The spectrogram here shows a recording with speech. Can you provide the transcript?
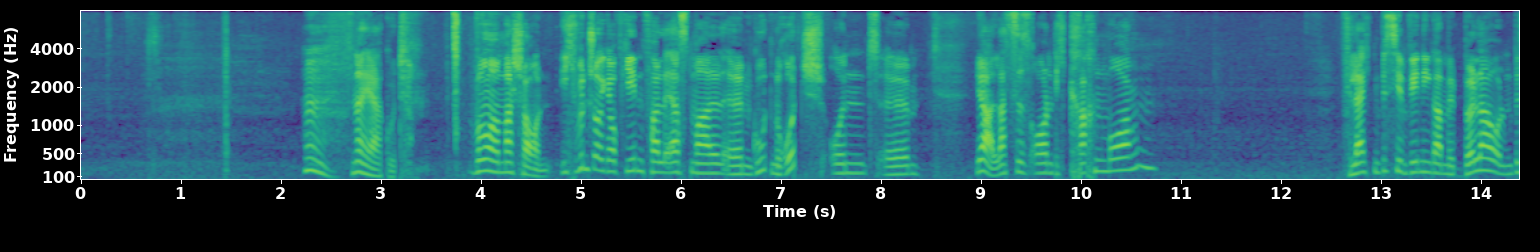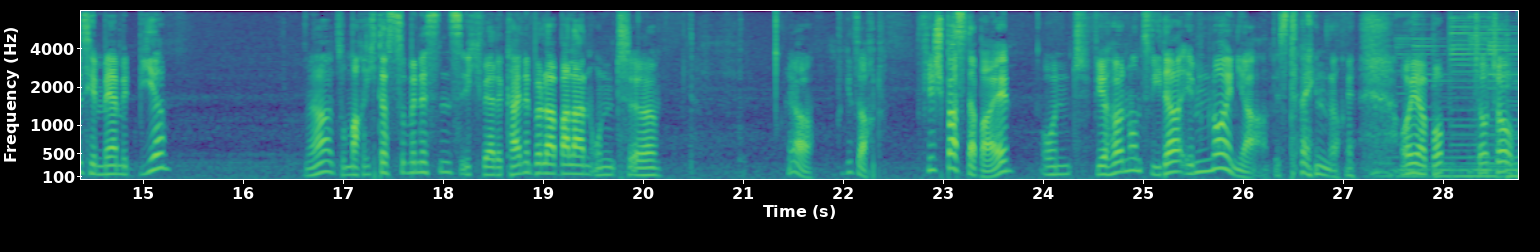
Hm, naja, gut. Wollen wir mal schauen. Ich wünsche euch auf jeden Fall erstmal äh, einen guten Rutsch und äh, ja, lasst es ordentlich krachen morgen. Vielleicht ein bisschen weniger mit Böller und ein bisschen mehr mit Bier. Ja, so mache ich das zumindest. Ich werde keine Böller ballern und äh, ja, wie gesagt, viel Spaß dabei und wir hören uns wieder im neuen Jahr. Bis dahin, euer Bob. Ciao, ciao.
